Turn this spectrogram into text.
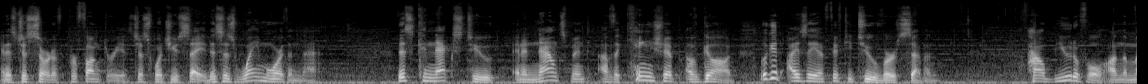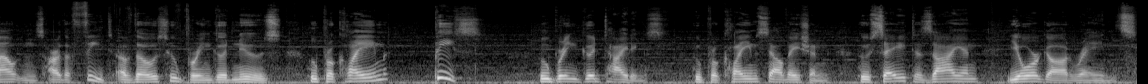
And it's just sort of perfunctory, it's just what you say. This is way more than that. This connects to an announcement of the kingship of God. Look at Isaiah 52, verse 7. How beautiful on the mountains are the feet of those who bring good news, who proclaim peace, who bring good tidings, who proclaim salvation, who say to Zion, Your God reigns.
